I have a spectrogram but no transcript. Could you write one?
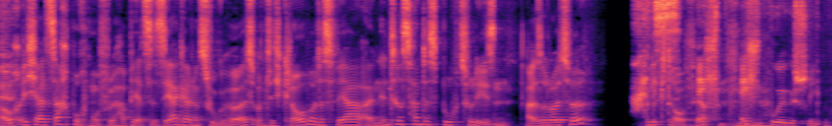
Auch ich als Sachbuchmuffel habe jetzt sehr gerne zugehört und ich glaube, das wäre ein interessantes Buch zu lesen. Also Leute, Blick drauf werfen. Echt, echt cool geschrieben.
